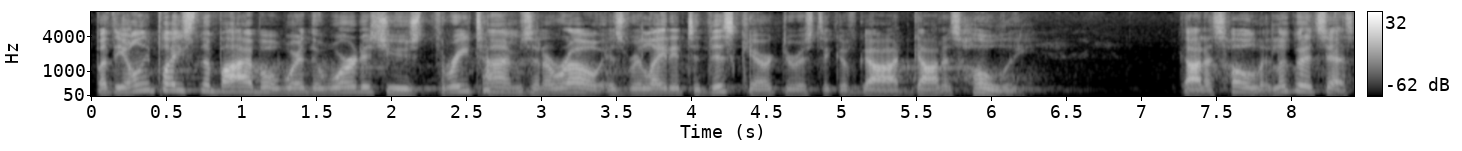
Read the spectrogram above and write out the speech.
But the only place in the Bible where the word is used three times in a row is related to this characteristic of God God is holy. God is holy. Look what it says.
